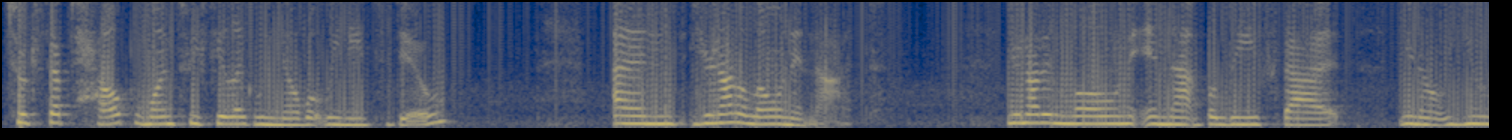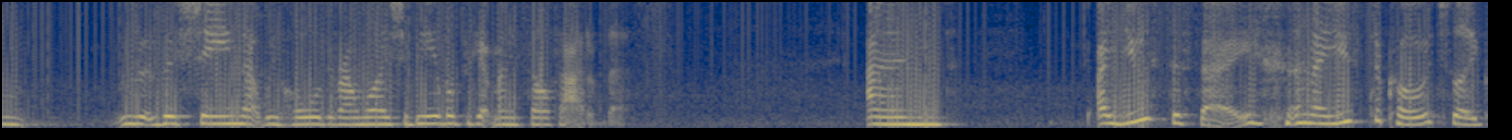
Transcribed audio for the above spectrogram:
to accept help once we feel like we know what we need to do. And you're not alone in that you're not alone in that belief that you know you the shame that we hold around well i should be able to get myself out of this. And i used to say and i used to coach like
